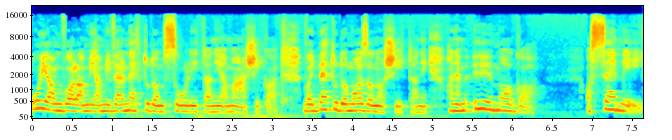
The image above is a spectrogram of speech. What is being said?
olyan valami, amivel meg tudom szólítani a másikat, vagy be tudom azonosítani, hanem ő maga, a személy.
